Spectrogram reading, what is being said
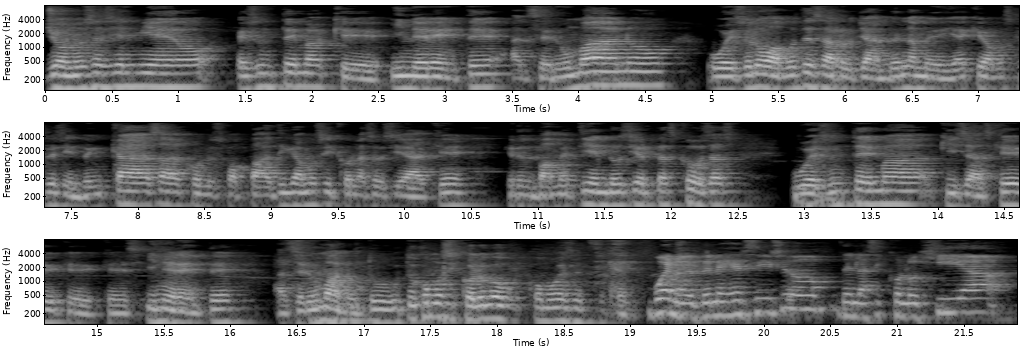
yo no sé si el miedo es un tema que inherente al ser humano o eso lo vamos desarrollando en la medida que vamos creciendo en casa, con los papás, digamos, y con la sociedad que, que nos va metiendo ciertas cosas, o es un tema quizás que, que, que es inherente al ser humano. ¿Tú, tú como psicólogo, cómo ves este tema? Bueno, desde el ejercicio de la psicología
